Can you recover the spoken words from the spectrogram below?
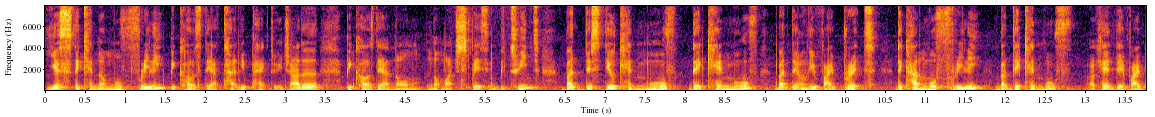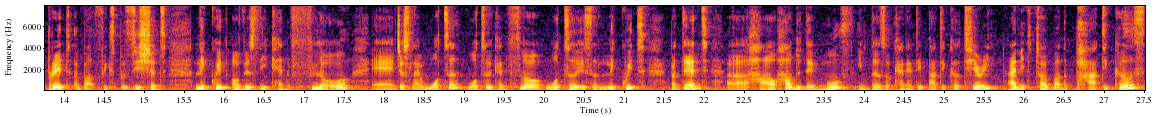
Yes they cannot move freely because they are tightly packed to each other because there are no not much space in between but they still can move. They can move but they only vibrate. They can't move freely but they can move okay? They vibrate about fixed positions. Liquid obviously can flow and just like water water can flow. Water is a liquid. But then uh, how, how do they move in terms of kinetic particle theory? I need to talk about the particles.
